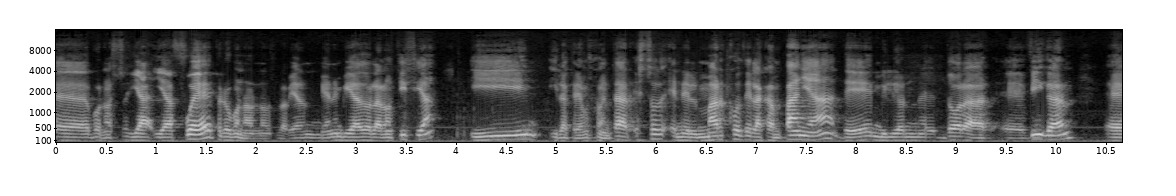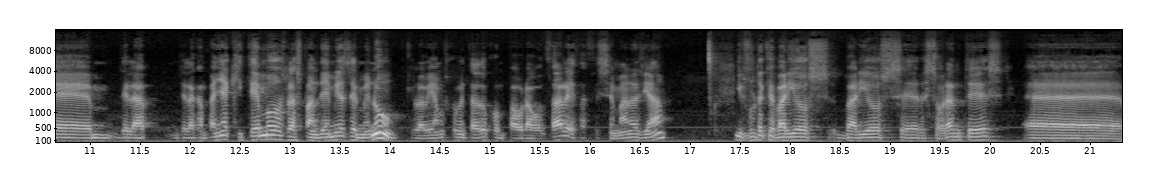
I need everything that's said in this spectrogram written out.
eh, bueno, esto ya, ya fue, pero bueno, nos lo habían, habían enviado la noticia. Y, y la queríamos comentar. Esto en el marco de la campaña de Million Dollar eh, Vegan, eh, de la de la campaña Quitemos las pandemias del menú, que lo habíamos comentado con Paula González hace semanas ya. Y resulta que varios, varios eh, restaurantes eh,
